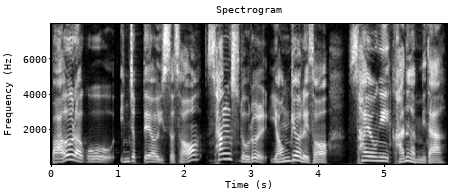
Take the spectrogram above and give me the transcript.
마을하고 인접되어 있어서 상수도를 연결해서 사용이 가능합니다.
